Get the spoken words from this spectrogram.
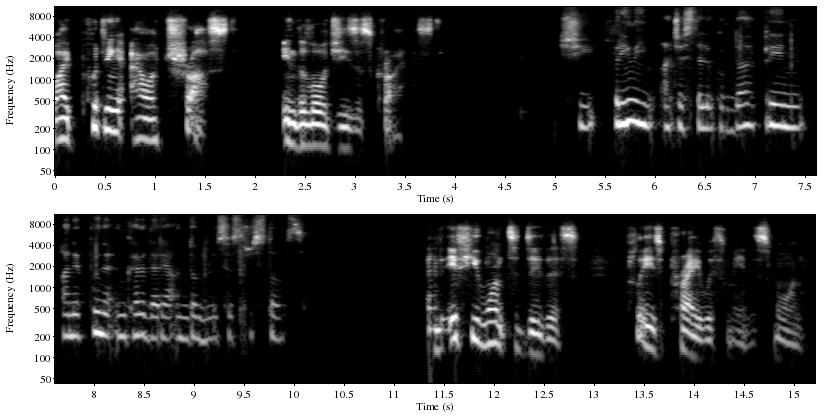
by putting our trust in the Lord Jesus Christ. Și primim aceste lucruri doar prin a ne pune încrederea în Domnul Isus Hristos. And if you want to do this, please pray with me this morning.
